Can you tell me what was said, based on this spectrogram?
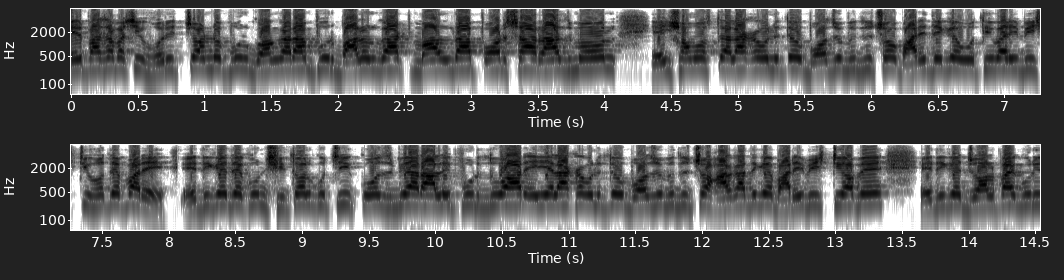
এর পাশাপাশি হরিশ্চন্দ্রপুর, গঙ্গারামপুর, বালুরঘাট, মালদা, পরশা, রাজমহল এই সমস্ত এলাকাগুলিতেও বজ্রবিদ্যুৎ সহ ভারী থেকে অতি ভারী বৃষ্টি হতে পারে। এদিকে দেখুন, শীতলকুচি, কোচবিহার, আলিপুরদুয়ার এই এলাকাগুলিতেও বজ্রবিদ্যুৎ সহ হালকা থেকে ভারী বৃষ্টি হবে। এদিকে জলপাইগুড়ি,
